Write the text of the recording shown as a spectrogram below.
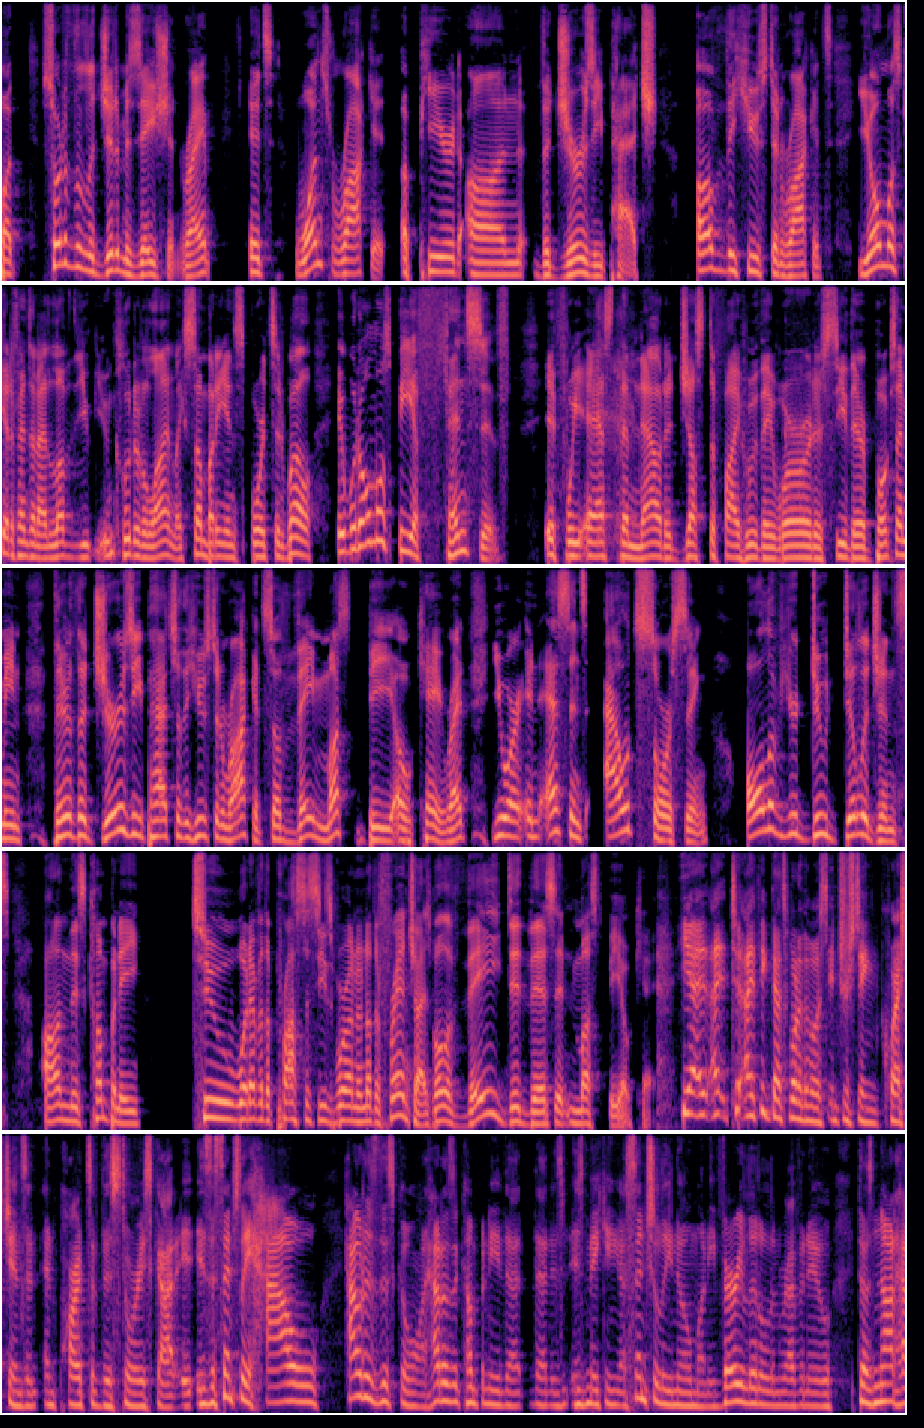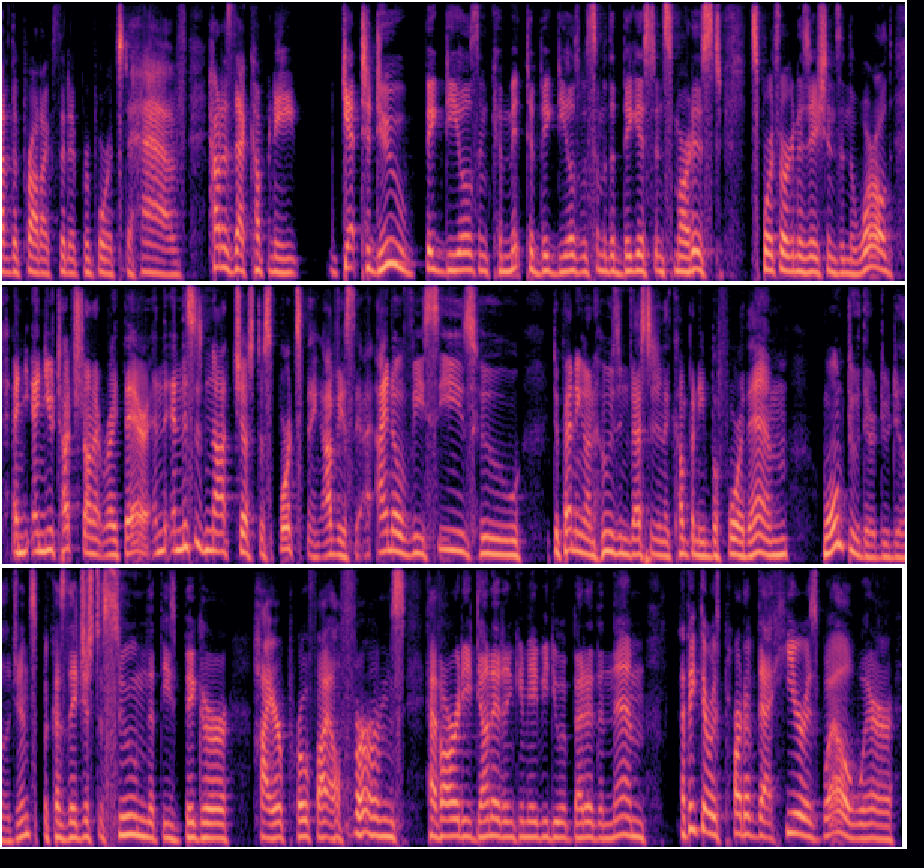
But sort of the legitimization, right? It's once Rocket appeared on the jersey patch of the Houston Rockets, you almost get offended. And I love that you, you included a line like somebody in sports said, well, it would almost be offensive if we asked them now to justify who they were or to see their books. I mean, they're the jersey patch of the Houston Rockets, so they must be okay, right? You are, in essence, outsourcing all of your due diligence on this company to whatever the processes were on another franchise. Well, if they did this, it must be okay. Yeah, I, t- I think that's one of the most interesting questions and, and parts of this story, Scott, is essentially how how does this go on? How does a company that that is, is making essentially no money, very little in revenue, does not have the products that it purports to have? How does that company get to do big deals and commit to big deals with some of the biggest and smartest sports organizations in the world. And and you touched on it right there. And and this is not just a sports thing. Obviously, I, I know VCs who, depending on who's invested in a company before them, won't do their due diligence because they just assume that these bigger, higher profile firms have already done it and can maybe do it better than them. I think there was part of that here as well, where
